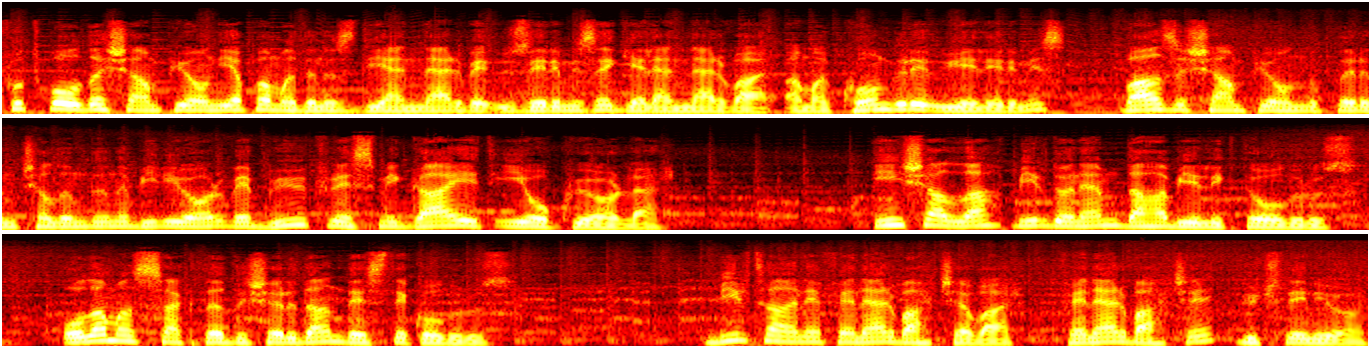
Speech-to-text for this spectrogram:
Futbolda şampiyon yapamadınız diyenler ve üzerimize gelenler var ama kongre üyelerimiz, bazı şampiyonlukların çalındığını biliyor ve büyük resmi gayet iyi okuyorlar. İnşallah bir dönem daha birlikte oluruz. Olamazsak da dışarıdan destek oluruz. Bir tane Fenerbahçe var, Fenerbahçe, güçleniyor.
